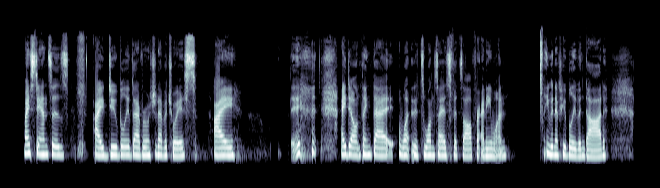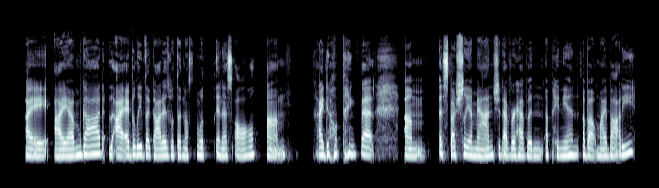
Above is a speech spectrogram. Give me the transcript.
my stance is I do believe that everyone should have a choice. I I don't think that it's one size fits all for anyone. Even if you believe in God, I I am God. I, I believe that God is within us within us all. Um, I don't think that um, especially a man should ever have an opinion about my body.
